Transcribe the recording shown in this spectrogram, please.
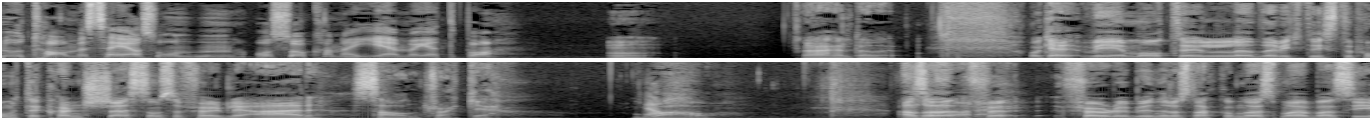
nå tar vi seiersrunden, og så kan jeg gi meg etterpå. Jeg er helt enig. Ok, vi må til det viktigste punktet, kanskje, som selvfølgelig er soundtracket. Wow. Ja. Altså, før, før du begynner å snakke om det, så må jeg bare si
